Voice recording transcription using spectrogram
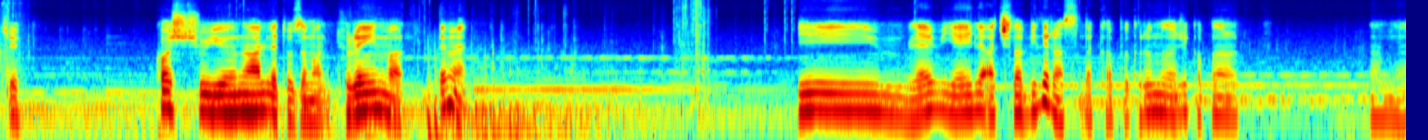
Çık. Koş şu yığını hallet o zaman. Küreğin var, değil mi? Bir levyeyle açılabilir aslında kapı. Kırılmadan önce kapılar... Tamam ya.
